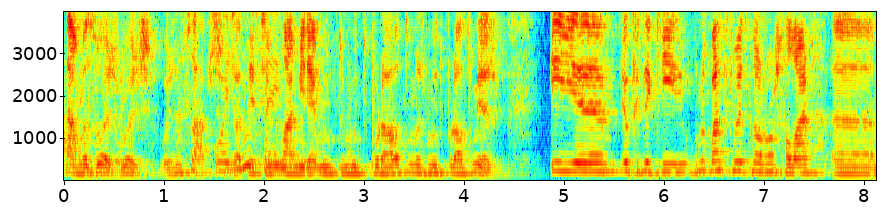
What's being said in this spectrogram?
Não, mas que hoje, hoje, hoje não sabes. Hoje Já não tem sei, um lamiré muito, muito por alto, mas muito por alto mesmo. E eh, eu fiz aqui, basicamente o que nós vamos falar, eh,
